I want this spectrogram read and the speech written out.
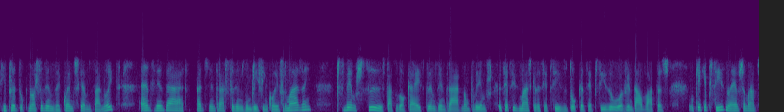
E, portanto, o que nós fazemos é, quando chegamos à noite, antes de entrar, antes de entrar fazemos um briefing com a enfermagem, percebemos se está tudo ok, se podemos entrar, não podemos, se é preciso máscara, se é preciso touca, se é preciso avental, batas, o que é que é preciso, não é? Os chamados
